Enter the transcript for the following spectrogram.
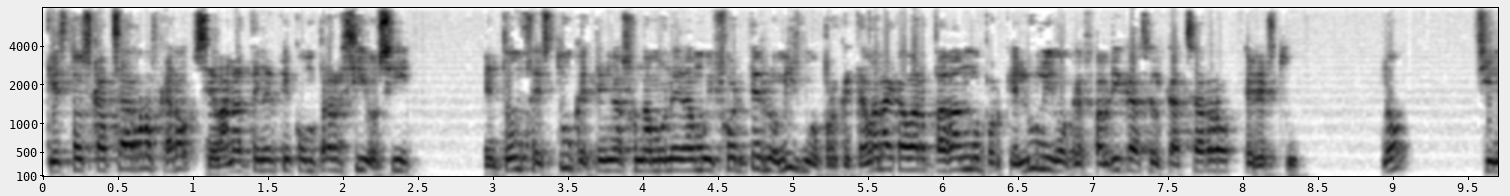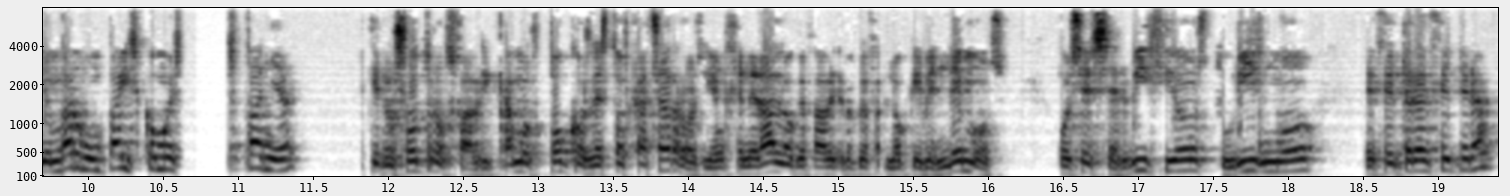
Que estos cacharros, claro, se van a tener que comprar sí o sí. Entonces tú que tengas una moneda muy fuerte es lo mismo, porque te van a acabar pagando porque el único que fabricas el cacharro eres tú, ¿no? Sin embargo, un país como España, que nosotros fabricamos pocos de estos cacharros y en general lo que, vendemos pues es servicios, turismo, etcétera, etcétera,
